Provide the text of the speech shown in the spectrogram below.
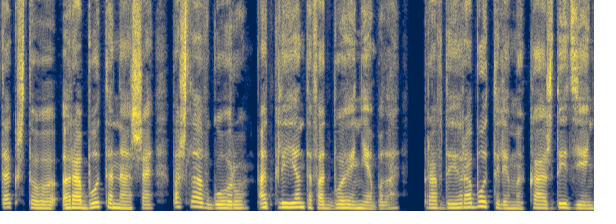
Так что работа наша пошла в гору, от клиентов отбоя не было. Правда, и работали мы каждый день.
